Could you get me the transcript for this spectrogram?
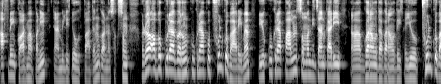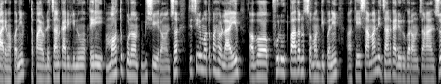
आफ्नै घरमा पनि हामीले यो उत्पादन गर्न सक्छौँ। र अब कुरा गरौँ कुखुराको फुलको बारेमा। यो कुखुरा पालन सम्बन्धी जानकारी गराउँदा गराउँदै यो फुलको बारेमा पनि तपाईँहरूले जानकारी लिनु धेरै महत्त्वपूर्ण विषय रहन्छ। त्यसैले म तपाईँहरूलाई अब फुल उत्पादन सम्बन्धी पनि केही सामान्य जानकारीहरू गराउन चाहन्छु।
